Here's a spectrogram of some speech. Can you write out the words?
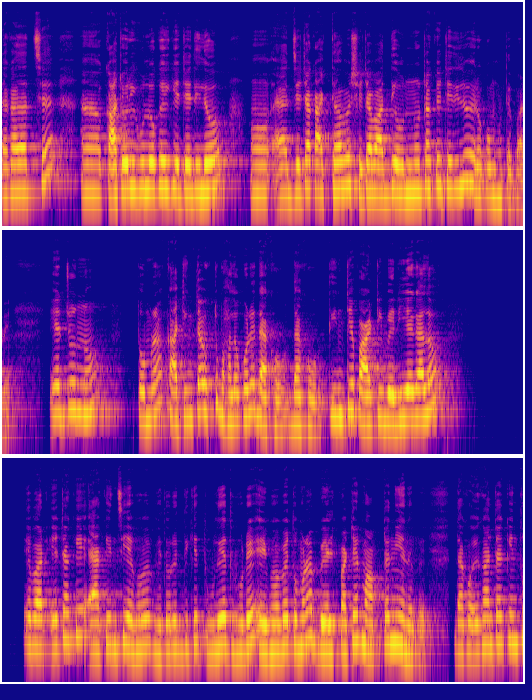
দেখা যাচ্ছে কাটরিগুলোকেই কেটে দিলেও যেটা কাটতে হবে সেটা বাদ দিয়ে অন্যটা কেটে দিলেও এরকম হতে পারে। এর জন্য তোমরা কাটিংটাও একটু ভালো করে দেখো। দেখো, তিনটে পার্টি বেরিয়ে গেল। এবার এটাকে এক ইঞ্চি এভাবে ভেতরের দিকে তুলে ধরে এইভাবে তোমরা বেল্ট পার্টের মাপটা নিয়ে নেবে। দেখো, এখানটা কিন্তু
